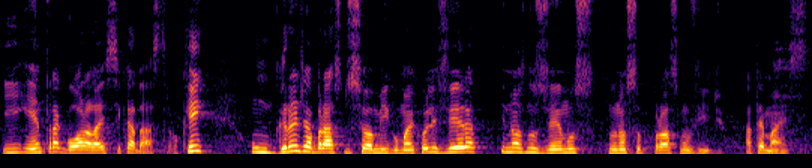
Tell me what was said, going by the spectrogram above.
e entra agora lá e se cadastra, ok? Um grande abraço do seu amigo Michael Oliveira e nós nos vemos no nosso próximo vídeo. Até mais!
